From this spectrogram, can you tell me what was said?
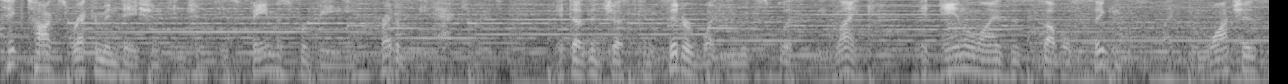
TikTok's recommendation engine is famous for being incredibly accurate. It doesn't just consider what you explicitly like, it analyzes subtle signals like the watches,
